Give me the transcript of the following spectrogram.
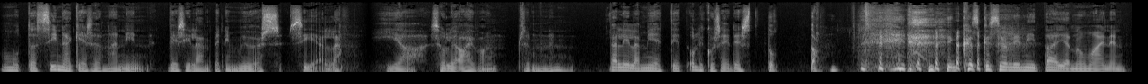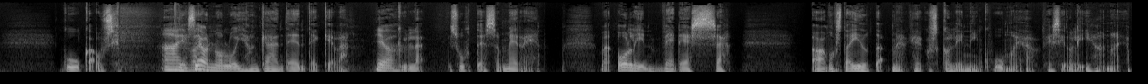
Mutta sinä kesänä niin vesi lämpeni myös siellä. Ja se oli aivan semmoinen, välillä mietti, että oliko se edes totta, koska se oli niin taianomainen kuukausi. Aivan. Ja se on ollut ihan käänteen tekevä Joo. kyllä suhteessa mereen. Mä olin vedessä aamusta ilta melkein, koska oli niin kuuma ja vesi oli ihana ja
